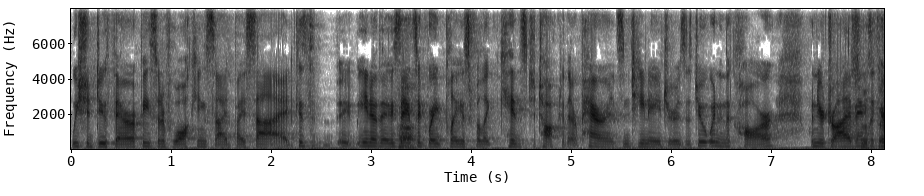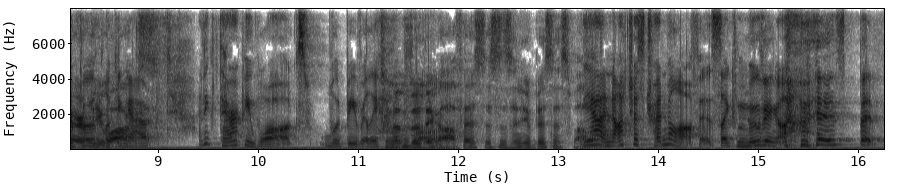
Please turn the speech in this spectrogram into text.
we should do therapy, sort of walking side by side, because you know they say it's a great place for like kids to talk to their parents and teenagers. Do it when in the car when you're driving, So like you're both therapy looking out. I think therapy walks would be really helpful. to a moving office. This is a new business model. Yeah, not just treadmill office, like moving office, but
